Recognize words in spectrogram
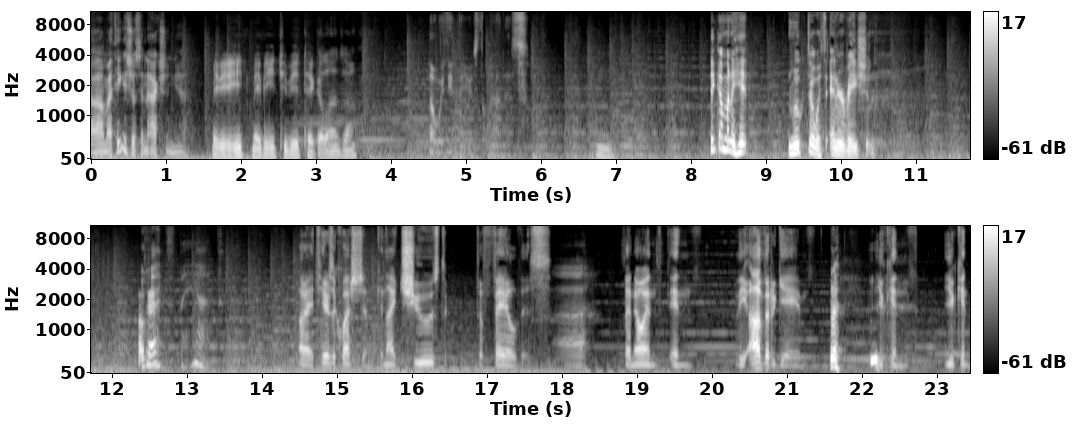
Um, I think it's just an action, yeah. Maybe each, maybe each of you take a lens off. No, we need to use the lens. Hmm. I think I'm going to hit Mukta with enervation. Okay. What's that? Alright, here's a question. Can I choose to, to fail this? Uh, I know in in the other game you can you can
